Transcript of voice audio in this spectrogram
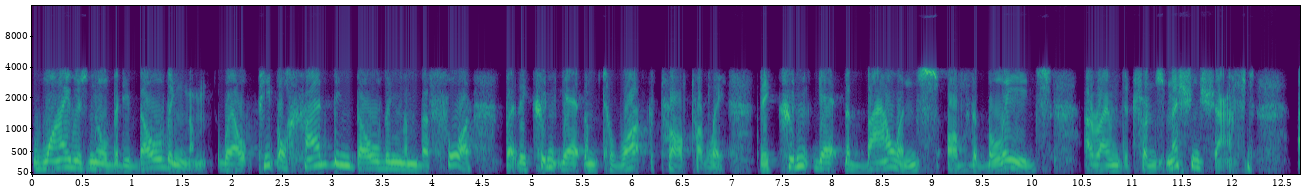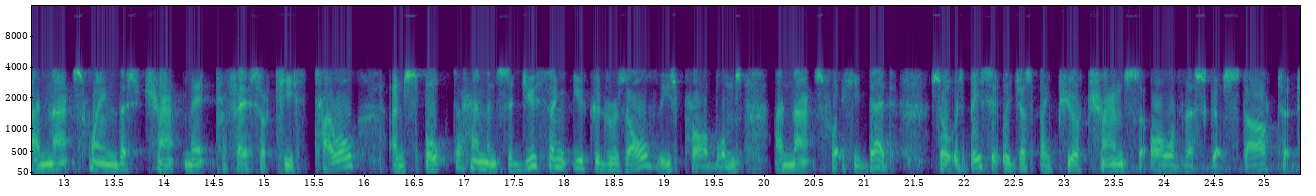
why was nobody building them? Well, people had been building them before, but they couldn't get them to work properly. They couldn't get the balance of the blades around the transmission shaft. And that's when this chap met Professor Keith Towell and spoke to him and said, Do you think you could resolve these problems? And that's what he did. So it was basically just by pure chance that all of this got started.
